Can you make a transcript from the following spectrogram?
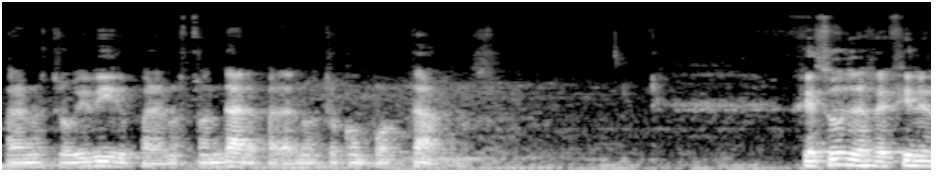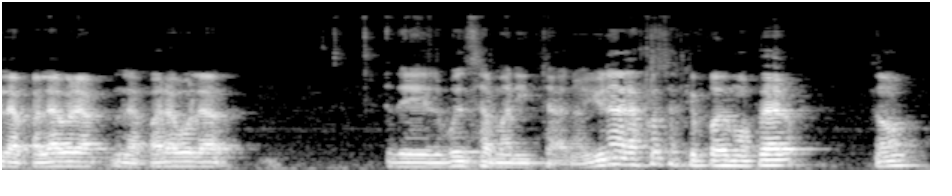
para nuestro vivir, para nuestro andar, para nuestro comportarnos. Jesús les refiere la palabra, la parábola del buen samaritano. Y una de las cosas que podemos ver, ¿no?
